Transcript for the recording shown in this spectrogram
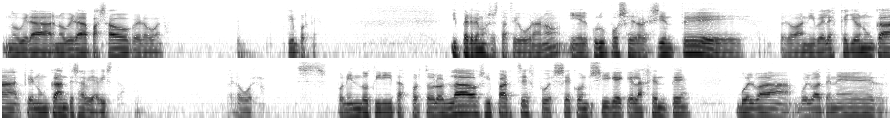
no, hubiera, no hubiera pasado, pero bueno, 100%. Y perdemos esta figura, ¿no? Y el grupo se resiente, pero a niveles que yo nunca, que nunca antes había visto. Pero bueno, poniendo tiritas por todos los lados y parches, pues se consigue que la gente vuelva, vuelva a tener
